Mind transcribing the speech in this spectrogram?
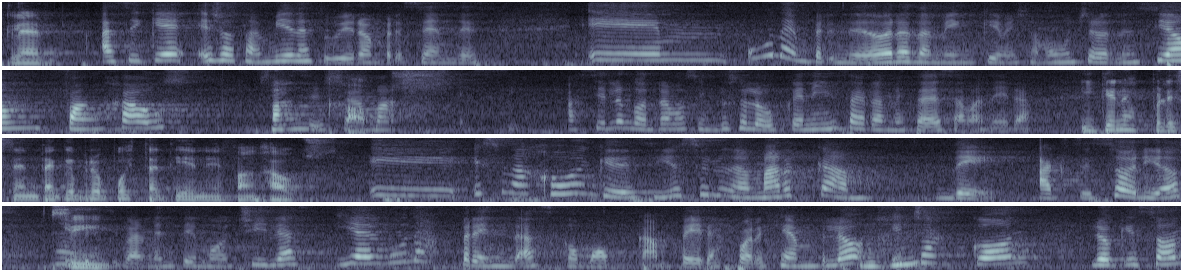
Claro. Así que ellos también estuvieron presentes. Eh, una emprendedora también que me llamó mucho la atención, Fan House, se llama. así lo encontramos, incluso lo busqué en Instagram, está de esa manera. ¿Y qué nos presenta? ¿Qué propuesta tiene Fan House? Eh, es una joven que decidió ser una marca de accesorios, principalmente mochilas, y algunas prendas, como camperas, por ejemplo, hechas con lo que son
